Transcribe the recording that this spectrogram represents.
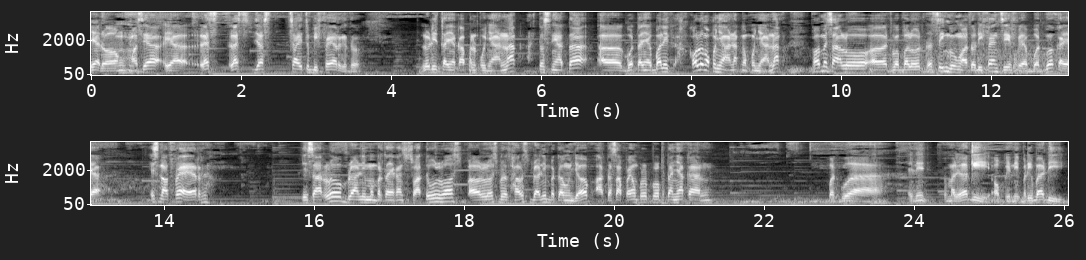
Ya dong maksudnya ya let's let's just try to be fair gitu lu ditanya kapan punya anak terus ternyata uh, eh, gue tanya balik kalau nggak punya anak? Nggak punya anak. Kalau misal lu uh, coba lu singgung atau defensif ya buat gue kayak it's not fair. Di saat lo berani mempertanyakan sesuatu lo, lo harus berani bertanggung jawab atas apa yang perlu, perlu pertanyakan. Buat gue ini kembali lagi opini pribadi.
